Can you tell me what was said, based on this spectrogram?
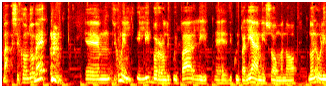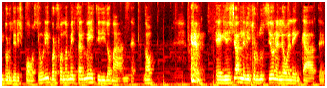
Ma secondo me, ehm, siccome il, il libro di, cui parli, eh, di cui parliamo, insomma, no, non è un libro di risposte, è un libro fondamentalmente di domande, no? eh, già nell'introduzione le ho elencate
